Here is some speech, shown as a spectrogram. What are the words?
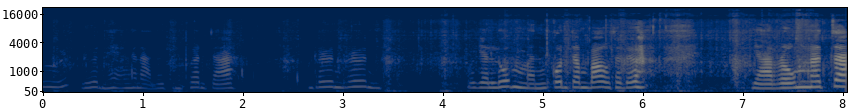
อื้อลื่นแห้งขนาดเลยเพื่อนๆ จ้าลื่นลื่นอย่าลุ่มเหมือนก้นจำเบ้าซะเด้ออย่าล้มนะจ๊ะ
